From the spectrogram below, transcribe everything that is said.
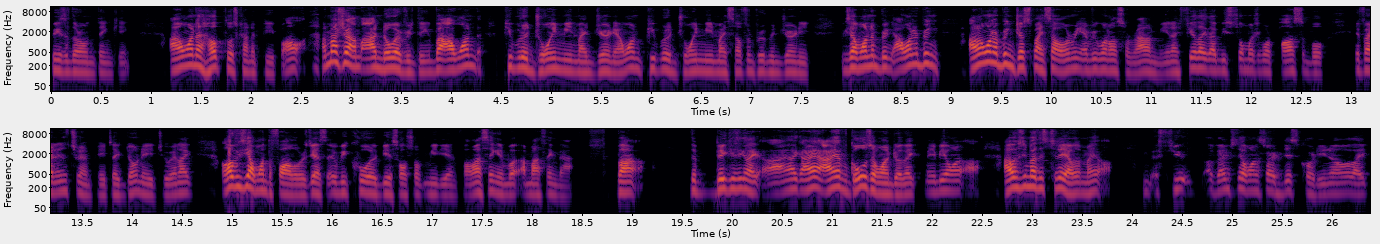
because of their own thinking. I want to help those kind of people. I'll- I'm not sure I'm, I know everything, but I want people to join me in my journey. I want people to join me in my self improvement journey because I want to bring. I want to bring. I don't want to bring just myself. I want to bring everyone else around me, and I feel like that'd be so much more possible if I had an Instagram page like donate to. And like obviously, I want the followers. Yes, it would be cool to be a social media. I'm not saying it, I'm not saying that, but the biggest thing like I like I, I have goals I want to do. Like maybe I want. I was thinking about this today. I was my few eventually I want to start Discord. You know, like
